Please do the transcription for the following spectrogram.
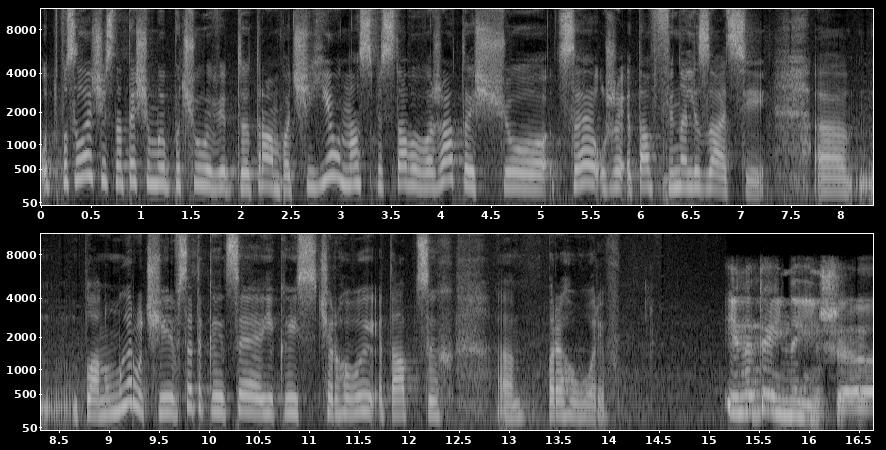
От посилаючись на те, що ми почули від Трампа, чи є у нас підстави вважати, що це вже етап фіналізації е, плану миру, чи все-таки це якийсь черговий етап цих е, переговорів? І не те, і не інше. Е,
